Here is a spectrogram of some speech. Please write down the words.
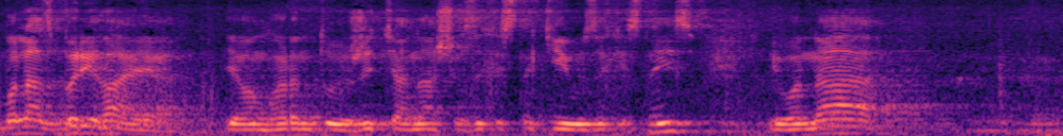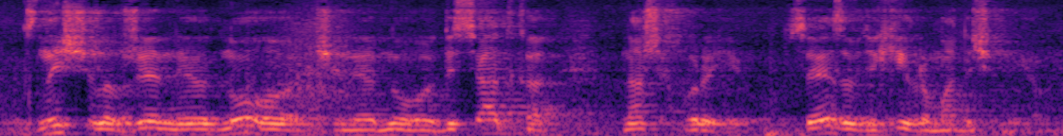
Вона зберігає, я вам гарантую, життя наших захисників і захисниць, і вона знищила вже не одного чи не одного десятка наших ворогів. Це завдяки громади Чернігова.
